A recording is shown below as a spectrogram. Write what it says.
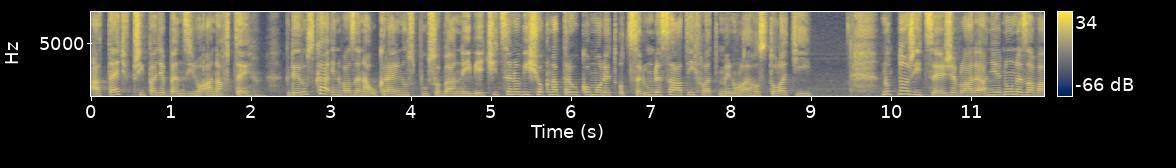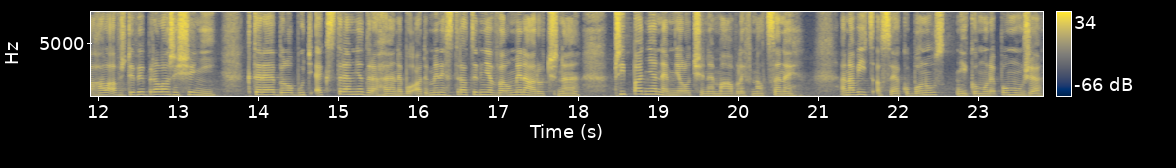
a teď v případě benzínu a nafty, kdy ruská invaze na Ukrajinu způsobila největší cenový šok na trhu komodit od 70. let minulého století. Nutno říci, že vláda ani jednou nezaváhala a vždy vybrala řešení, které bylo buď extrémně drahé nebo administrativně velmi náročné, případně nemělo či nemá vliv na ceny. A navíc asi jako bonus nikomu nepomůže.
